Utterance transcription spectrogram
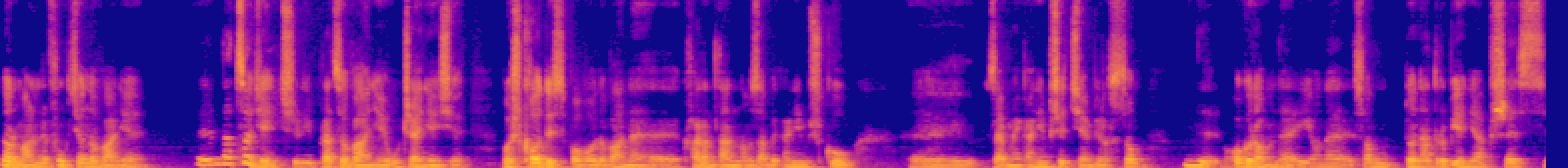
normalne funkcjonowanie na co dzień, czyli pracowanie, uczenie się, bo szkody spowodowane e, kwarantanną, zamykaniem szkół, y, zamykaniem przedsiębiorstw są y, ogromne i one są do nadrobienia przez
